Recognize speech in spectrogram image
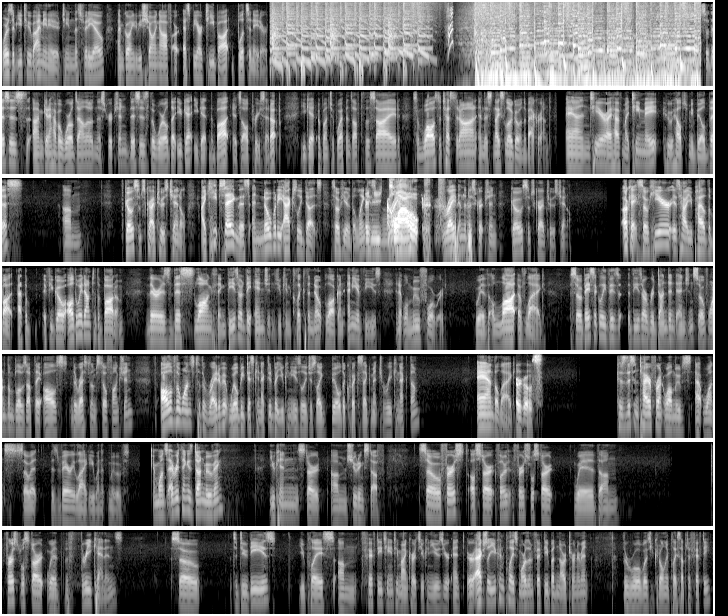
What is up YouTube? I'm Maniac18. In this video, I'm going to be showing off our SBRT bot, Blitzenator. So this is, I'm going to have a world download in the description. This is the world that you get. You get the bot, it's all pre-set up. You get a bunch of weapons off to the side, some walls to test it on, and this nice logo in the background. And here I have my teammate who helps me build this. Um, go subscribe to his channel. I keep saying this and nobody actually does. So here, the link is Any right, right in the description. Go subscribe to his channel. Okay, so here is how you pilot the bot. At the if you go all the way down to the bottom, there is this long thing. These are the engines. You can click the note block on any of these and it will move forward with a lot of lag. So basically these these are redundant engines. So if one of them blows up, they all the rest of them still function. All of the ones to the right of it will be disconnected, but you can easily just like build a quick segment to reconnect them. And the lag. There it goes. Because this entire front wall moves at once, so it is very laggy when it moves. And once everything is done moving, you can start um, shooting stuff. So first, I'll start. First, we'll start with. Um, first, we'll start with the three cannons. So to do these, you place um, 50 TNT minecarts. You can use your or actually you can place more than 50, but in our tournament, the rule was you could only place up to 50.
